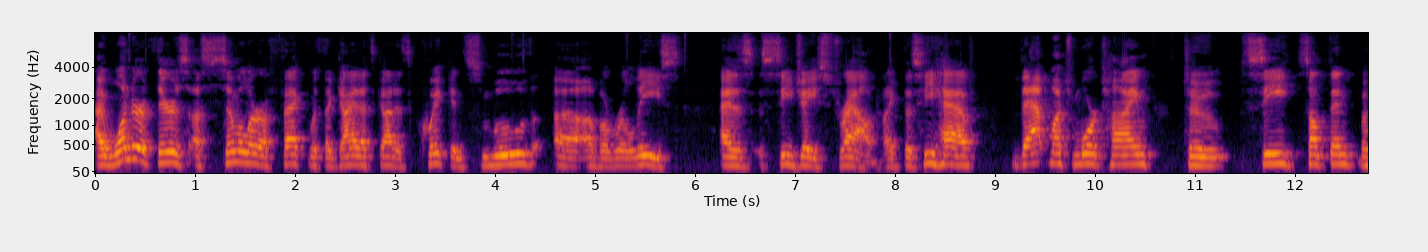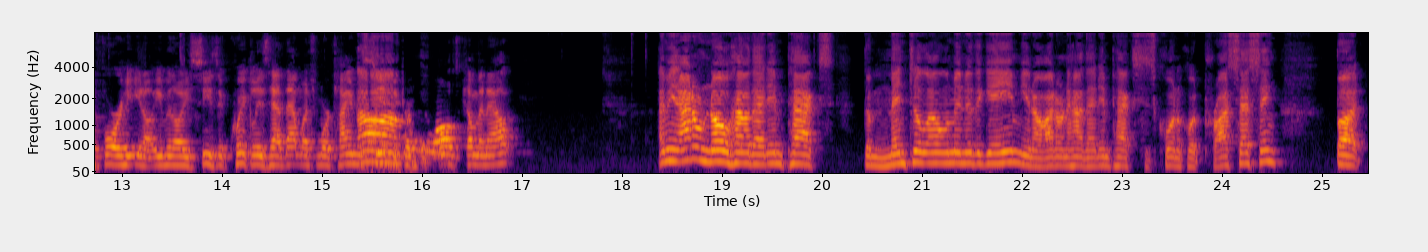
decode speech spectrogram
I wonder if there's a similar effect with the guy that's got as quick and smooth uh, of a release as CJ Stroud? Like, does he have that much more time to see something before he, you know, even though he sees it quickly, he's had that much more time to um, see it um, because the ball's coming out? I mean, I don't know how that impacts the mental element of the game. You know, I don't know how that impacts his quote unquote processing, but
